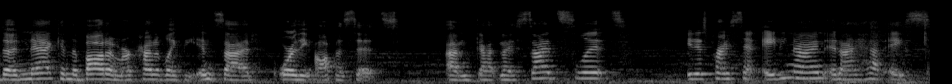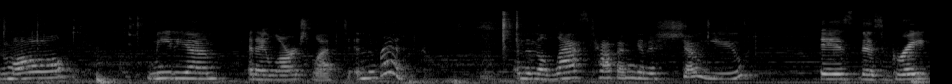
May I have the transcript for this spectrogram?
the neck and the bottom are kind of like the inside or the opposites. Um, got nice side slits. It is priced at 89 and I have a small, medium, and a large left in the red. And then the last top I'm gonna show you is this great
